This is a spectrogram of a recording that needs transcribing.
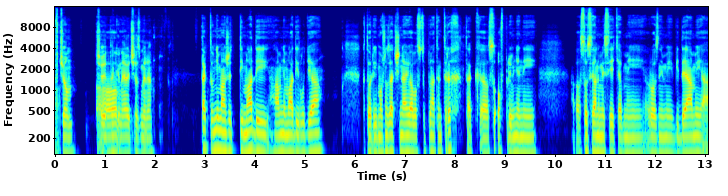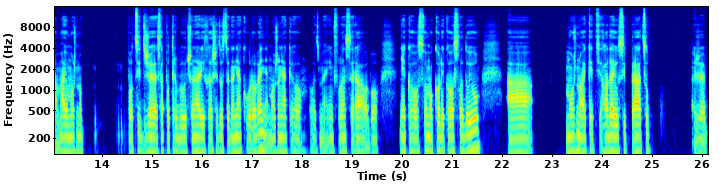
V čom? Čo je taká najväčšia zmena? Tak to vnímam, že tí mladí, hlavne mladí ľudia, ktorí možno začínajú alebo vstupujú na ten trh, tak e, sú ovplyvnení e, sociálnymi sieťami, rôznymi videami a majú možno pocit, že sa potrebujú čo najrýchlejšie dostať na nejakú úroveň, možno nejakého, povedzme, influencera alebo niekoho v svojom okolí, koho sledujú a možno aj keď hľadajú si prácu, že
